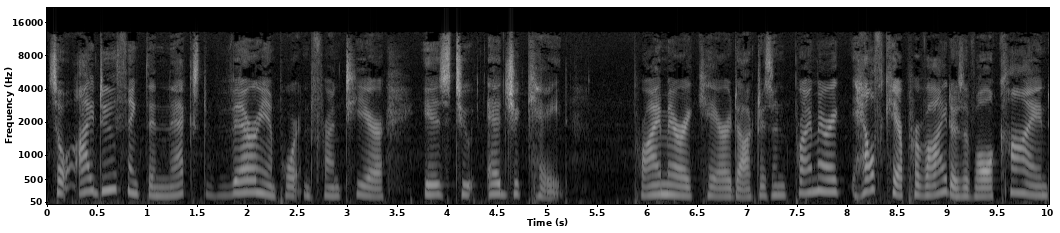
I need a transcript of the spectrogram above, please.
So I do think the next very important frontier is to educate primary care doctors and primary health care providers of all kind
